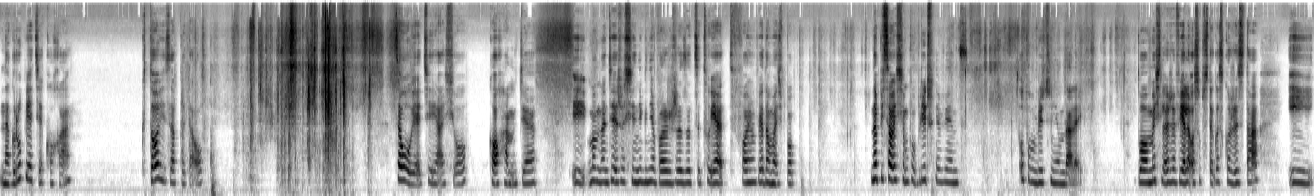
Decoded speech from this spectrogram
Na grupie Cię kocha ktoś zapytał. Całuję Cię, Jasiu. Kocham Cię. I mam nadzieję, że się nie gniewasz, że zacytuję Twoją wiadomość, bo napisałeś się publicznie, więc upublicznię ją dalej. Bo myślę, że wiele osób z tego skorzysta i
